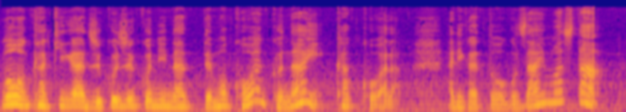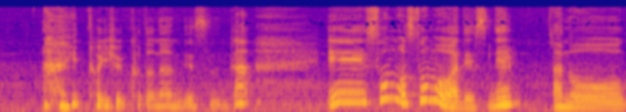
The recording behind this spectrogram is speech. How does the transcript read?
もう柿が熟々になっても怖くない。かっこ笑ありがとうございました。はいということなんですが、えー、そもそもはですねあの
